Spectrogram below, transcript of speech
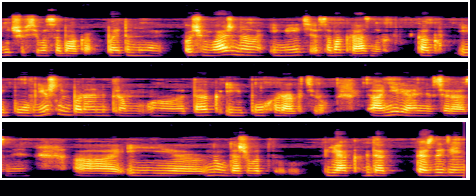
лучше всего собака. Поэтому очень важно иметь собак разных, как и по внешним параметрам, так и по характеру. Они реально все разные. И, ну, даже вот я когда каждый день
